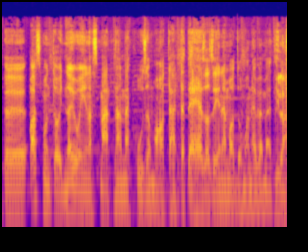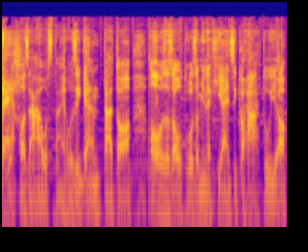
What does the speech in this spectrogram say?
ö, azt mondta, hogy na jó, én a Smartnál meghúzom a határt, tehát ehhez azért nem adom a nevemet. Világos. De az A osztályhoz, igen, tehát a, ahhoz az autóhoz, aminek hiányzik a hátulja,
